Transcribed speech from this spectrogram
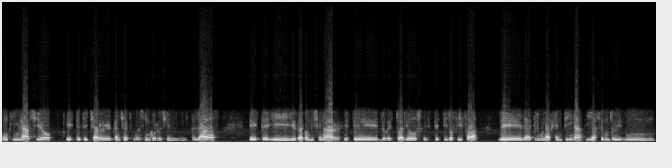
un gimnasio, este, techar cancha de fútbol 5 recién instaladas, este, y reacondicionar este, los vestuarios estilo FIFA de la tribuna argentina y hacer un,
